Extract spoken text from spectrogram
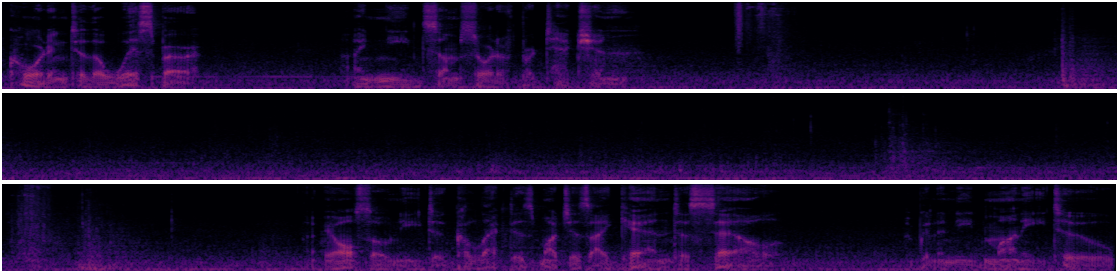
According to the whisper, I need some sort of protection. I also need to collect as much as I can to sell. I'm gonna need money too.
